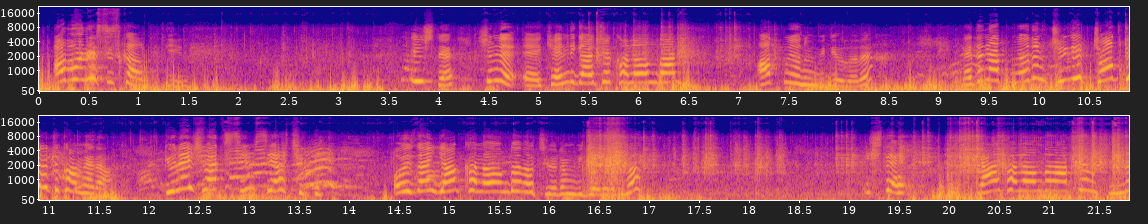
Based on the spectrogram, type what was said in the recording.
Abonesiz kaldık diyelim. İşte şimdi e, kendi gerçek kanalımdan atmıyorum videoları. Neden atmıyorum? Çünkü çok kötü kamera. Güneş var simsiyah çıktı. O yüzden yan kanalımdan atıyorum videolarımı. İşte yan kanalımdan attığım için de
